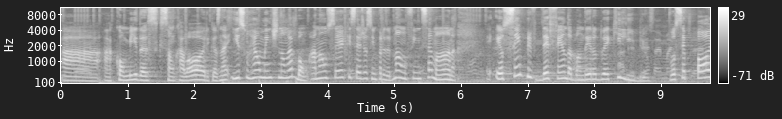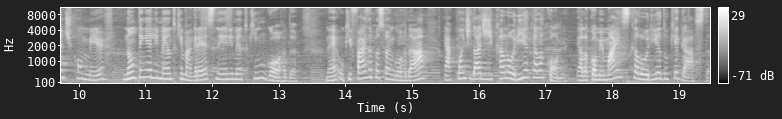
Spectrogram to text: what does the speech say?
a, a, comidas que são calóricas, né? Isso realmente não é bom. A não ser que seja assim, por exemplo, não, um fim de semana. Eu sempre defendo a bandeira do equilíbrio. Você pode comer, não tem alimento que emagrece, nem alimento que engorda. Né? O que faz a pessoa engordar é a quantidade de caloria que ela come. Ela come mais caloria do que gasta.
